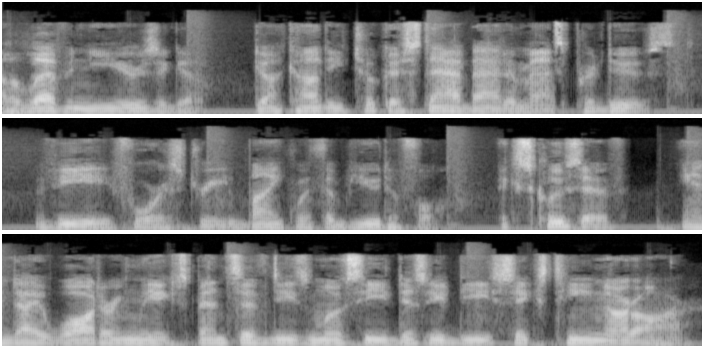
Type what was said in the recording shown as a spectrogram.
11 years ago, Ducati took a stab at a mass-produced, V4 street bike with a beautiful, exclusive, and eye-wateringly expensive Desmosedici D16RR.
